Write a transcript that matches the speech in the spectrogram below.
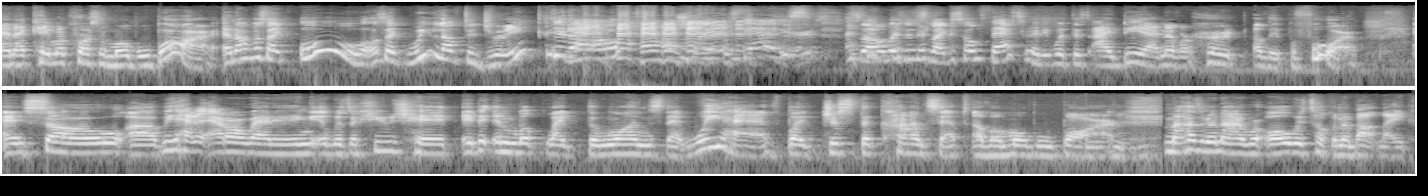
and I came across a mobile bar, and I was like, ooh, I was like, we love to drink, you know. I was like, yes. So I was just like so fascinated with this idea. I never heard of it before, and so uh, we had it at our wedding. It was a huge hit. It didn't look like the ones that we have, but just the concept of a mobile bar. My husband and I were always talking about like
